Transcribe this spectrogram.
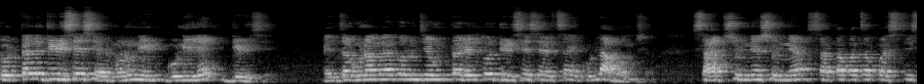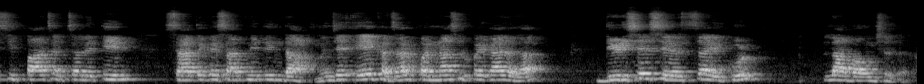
टोटल दीडशे शेअर म्हणून गुणिले दीडशे. यांचा गुणाकार करून जे उत्तर येईल तो दीडशे शेअरचा एकूण लाभांश. सात शून्य शून्य सतापाचा पस्तीस ची पाच चाले तीन सात एके सात ने तीन दहा. म्हणजे एक हजार पन्नास रुपये काय झाला? दीडशे शेअर्सचा एकूण लाभांश झाला.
